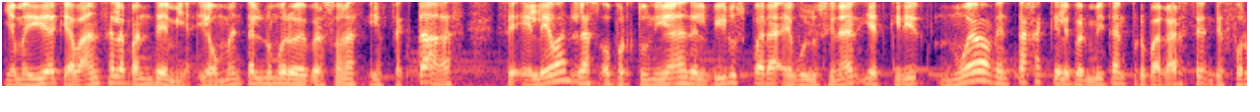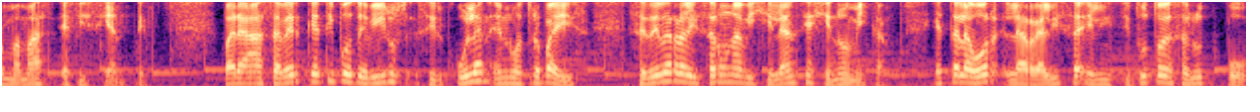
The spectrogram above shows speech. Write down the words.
y a medida que avanza la pandemia y aumenta el número de personas infectadas, se elevan las oportunidades del virus para evolucionar y adquirir nuevas ventajas que le permitan propagarse de forma más eficiente. Para saber qué tipos de virus circulan en nuestro país, se debe realizar una vigilancia genómica. Esta labor la realiza el Instituto de Salud Pública.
